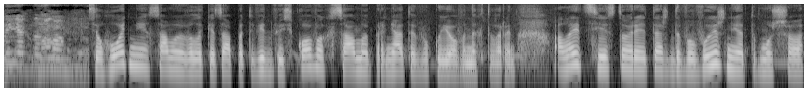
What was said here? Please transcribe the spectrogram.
ти як назвав? Сьогодні саме великий запит від військових саме прийняти евакуйованих тварин. Але ці історії теж дивовижні, тому що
